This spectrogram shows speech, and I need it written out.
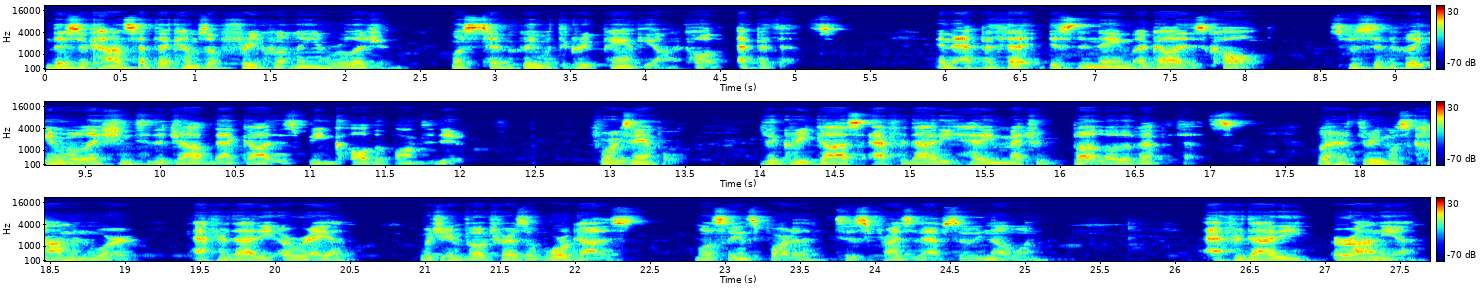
There's a concept that comes up frequently in religion, most typically with the Greek pantheon, called epithets. An epithet is the name a god is called, specifically in relation to the job that god is being called upon to do. For example, the Greek goddess Aphrodite had a metric buttload of epithets, but her three most common were Aphrodite Areia, which invoked her as a war goddess, mostly in Sparta, to the surprise of absolutely no one. Aphrodite Urania,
